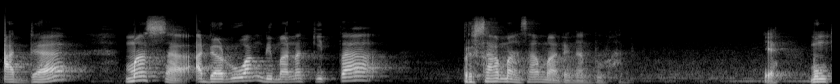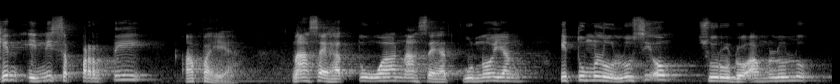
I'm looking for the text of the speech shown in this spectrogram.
ada masa, ada ruang di mana kita bersama-sama dengan Tuhan. Ya, mungkin ini seperti apa ya? Nasihat tua, nasihat kuno yang itu melulu sih Om, suruh doa melulu.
